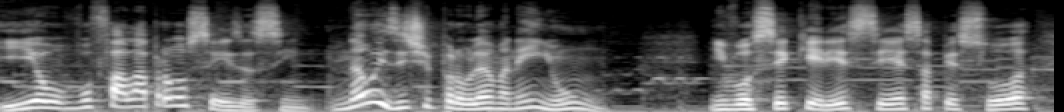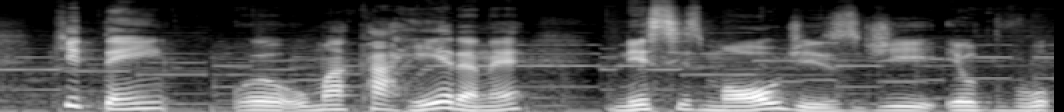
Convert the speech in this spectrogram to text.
E eu vou falar para vocês assim, não existe problema nenhum em você querer ser essa pessoa que tem uma carreira, né? nesses moldes de eu vou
